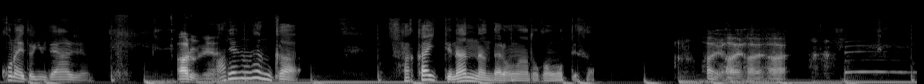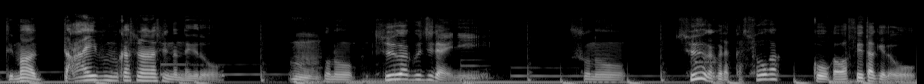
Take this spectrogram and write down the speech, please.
来ないときみたいなのあるじゃんあるね。あれのなんか境って何なんだろうなとか思ってさはいはいはいはでまあだいぶ昔の話なんだけどい。うん。その中学時代にその中学だったか小学校か忘れたけど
